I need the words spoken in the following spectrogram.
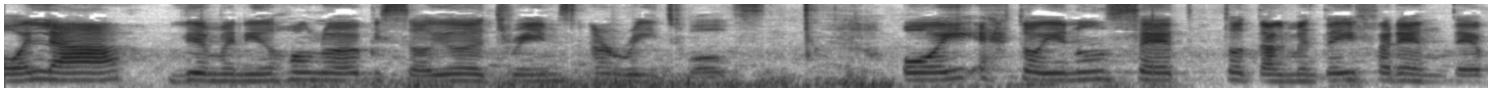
Hola, bienvenidos a un nuevo episodio de Dreams and Rituals. Hoy estoy en un set totalmente diferente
